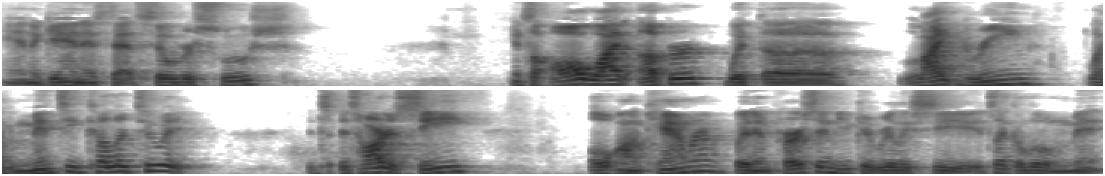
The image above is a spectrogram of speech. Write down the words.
And again, it's that silver swoosh. It's an all white upper with a light green, like minty color to it. It's it's hard to see on camera, but in person you can really see. It's like a little mint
